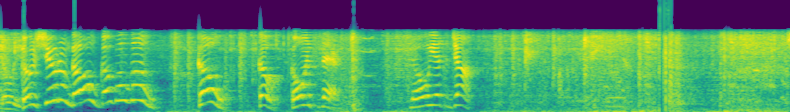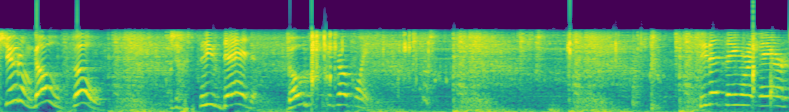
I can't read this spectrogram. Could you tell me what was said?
kill you. Go shoot him! Go! Go, go, go! Go! Go! Go into there. No, you have to jump. Shoot him! Go! Go! He's dead! Go to the control point. See that thing right there?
